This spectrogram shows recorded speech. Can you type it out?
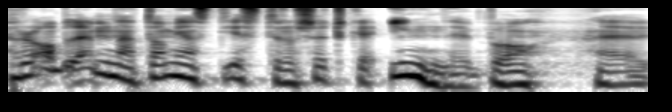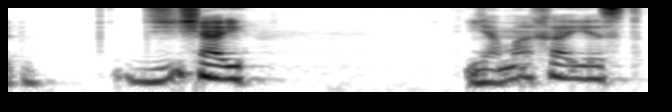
Problem natomiast jest troszeczkę inny, bo e, dzisiaj Yamaha jest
